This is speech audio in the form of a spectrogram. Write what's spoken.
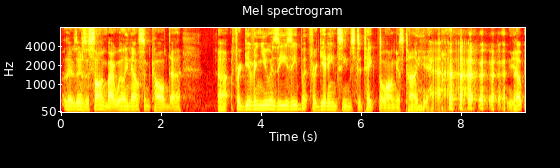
there's there's a song by Willie Nelson called. Uh, uh, forgiving you is easy, but forgetting seems to take the longest time. Yeah. yep.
